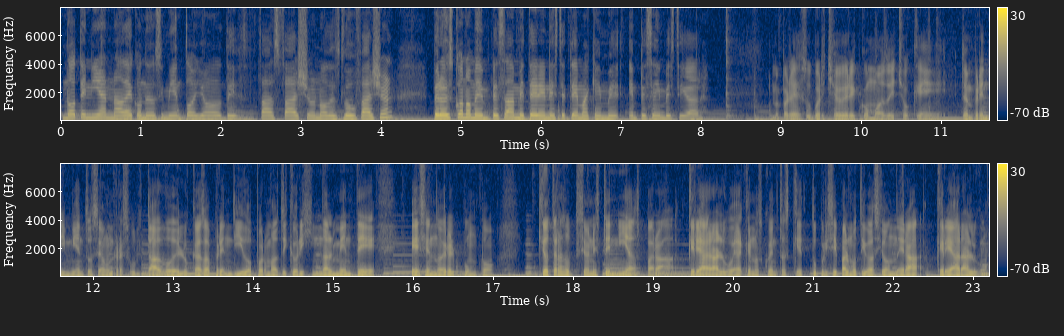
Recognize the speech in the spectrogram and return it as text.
No tenía nada de conocimiento yo de fast fashion o de slow fashion, pero es cuando me empecé a meter en este tema que empecé a investigar. Me parece súper chévere cómo has hecho que tu emprendimiento sea un resultado de lo que has aprendido, por más de que originalmente ese no era el punto. ¿Qué otras opciones tenías para crear algo, ya que nos cuentas que tu principal motivación era crear algo?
